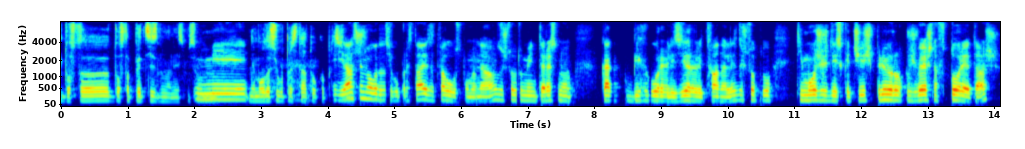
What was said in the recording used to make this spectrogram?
доста, доста прецизно, нали? Смисъл, ми... Не мога да си го представя толкова прецизно. И аз не мога да си го представя и затова го споменавам, защото ми е интересно как биха го реализирали това, нали? Защото ти можеш да изкачиш, примерно ако живееш на втория етаж,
